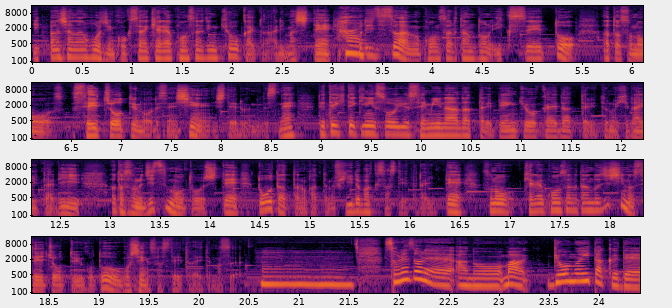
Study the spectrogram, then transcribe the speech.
一般社団法人国際キャリアコンサルティング協会というのがありまして、はい、これ実はあのコンサルタントの育成とあとその成長っていうのをですね支援してるんですね。で定期的にそういうセミナーだったり勉強会だったりというのを開いたりあとはその実務を通してどうだったのかっていうのをフィードバックさせていただいてそのキャリアコンサルタント自身の成長ということをご支援させていただいてます。うん。それぞれあの、まあ、業務委託で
